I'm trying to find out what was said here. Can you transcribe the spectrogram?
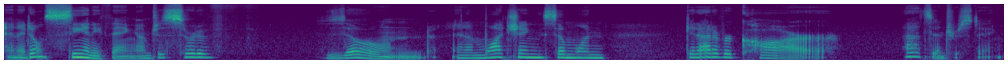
and I don't see anything. I'm just sort of zoned, and I'm watching someone get out of her car. That's interesting.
